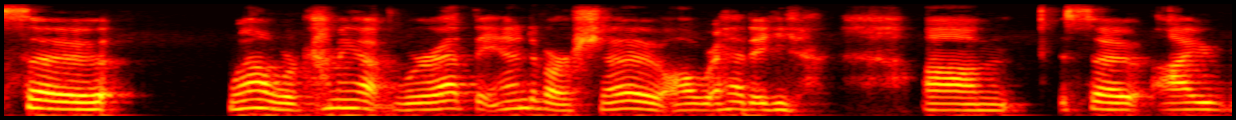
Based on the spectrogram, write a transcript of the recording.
so well, we're coming up. We're at the end of our show already. Um, so I,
